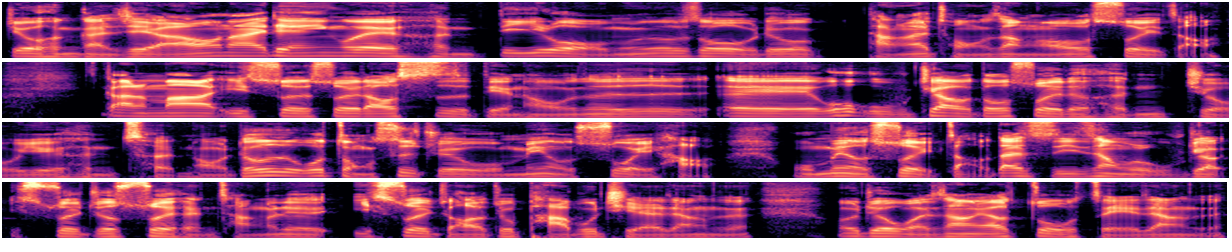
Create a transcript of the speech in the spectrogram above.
就很感谢。然后那一天因为很低落，我们就说我就躺在床上，然后睡着。干他妈一睡睡到四点哦，真的是，诶、我午觉都睡得很久，也很沉哦，都是我总是觉得我没有睡好，我没有睡着，但实际上我午觉一睡就睡很长，而且一睡着就爬不起来这样子，我觉得晚上要做贼这样子。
